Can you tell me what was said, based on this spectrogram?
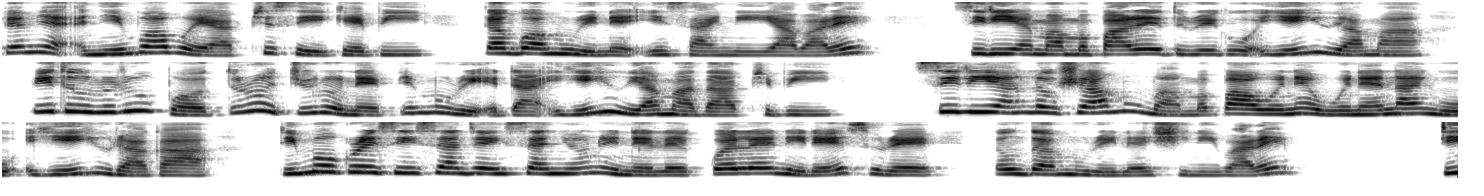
ပြက်ပြက်အငင်းပွားဖွယ်ရာဖြစ်စေခဲ့ပြီးကန့်ကွက်မှုတွေနဲ့ရင်ဆိုင်နေရပါတယ်။ CDM မှာမပါတဲ့သူတွေကိုအရေးယူရမှာပြည်သူလူထုပေါ်သူတို့ကျူးလွန်တဲ့ပြစ်မှုတွေအတိုင်းအရေးယူရမှာသာဖြစ်ပြီး CDM လှုပ်ရှားမှုမှာမပါဝင်တဲ့ဝန်ထမ်းတိုင်းကိုအရေးယူတာကဒီမိုကရေစီစံချိန်စံညွှန်းတွေနဲ့လည်းကွဲလဲနေတယ်ဆိုတဲ့သုံးသပ်မှုတွေလည်းရှိနေပါတယ်။ဒီ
